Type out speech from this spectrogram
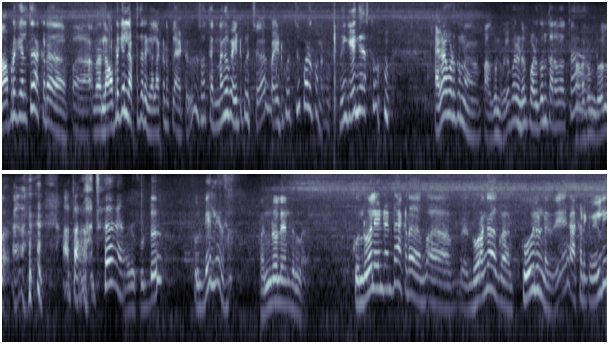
లోపలికి వెళ్తే అక్కడ లోపలికి వెళ్ళి లెఫ్ట్ తిరగాలి అక్కడ ఫ్లాట్ సో తిన్నగా బయటకు వచ్చా బయటకు వచ్చి పడుకున్నాను ఇంకేం చేస్తాం ఎక్కడ పడుకున్నా? పదకొండు రోజులు పన్నెండు రోజులు పడుకున్న తర్వాత పదకొండు రోజుల? ఆ తర్వాత మరి ఫుడ్ ఫుడ్ ఏం లేదు. పన్నెండు రోజులు ఏం తినలే? కొన్ని రోజులు ఏంటంటే అక్కడ దూరంగా ఒక కోవిల్ ఉండేది. అక్కడికి వెళ్ళి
